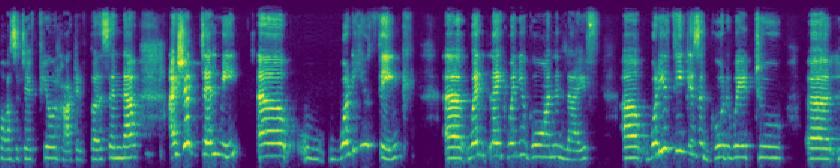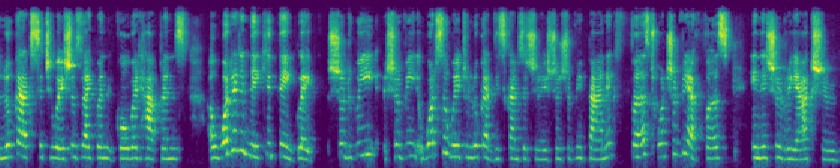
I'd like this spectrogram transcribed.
positive, pure hearted person. Now, Ayesha tell me, uh, what do you think uh, when, like, when you go on in life? Uh, what do you think is a good way to uh, look at situations like when COVID happens? Uh, what did it make you think? Like, should we, should we, what's the way to look at these kind of situations? Should we panic first? What should be our first initial reaction?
